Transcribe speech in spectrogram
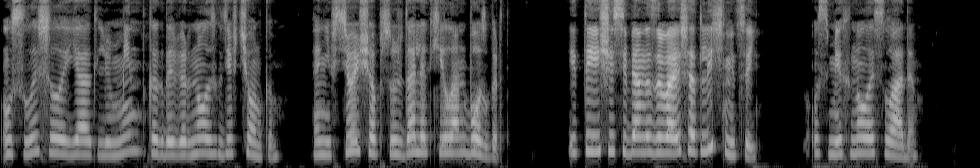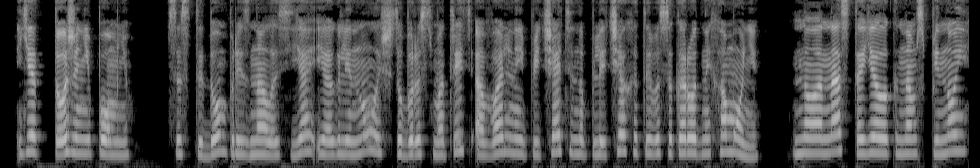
Услышала я от Люмин, когда вернулась к девчонкам. Они все еще обсуждали Кхилан Босгард. «И ты еще себя называешь отличницей?» Усмехнулась Лада. «Я тоже не помню». Со стыдом призналась я и оглянулась, чтобы рассмотреть овальные печати на плечах этой высокородной хамони. Но она стояла к нам спиной,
